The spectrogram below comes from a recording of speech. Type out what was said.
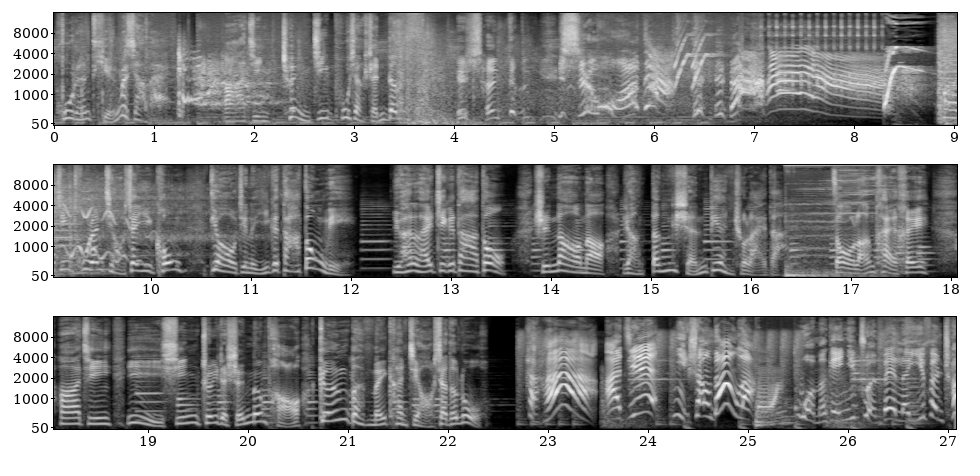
忽然停了下来。阿金趁机扑向神灯，神灯是我的！阿金突然脚下一空，掉进了一个大洞里。原来这个大洞是闹闹让灯神变出来的。走廊太黑，阿金一心追着神灯跑，根本没看脚下的路。哈哈，阿金，你上当了！我们给你准备了一份超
